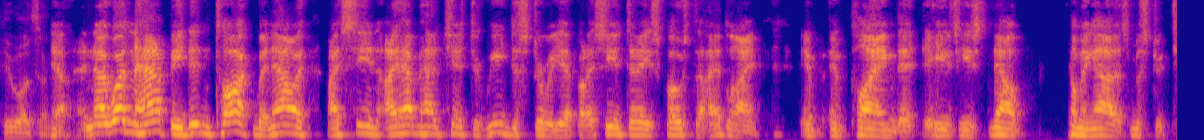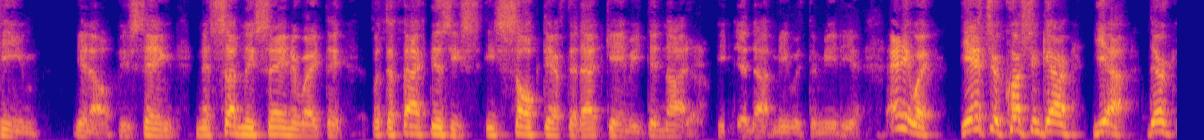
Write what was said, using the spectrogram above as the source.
He wasn't. Yeah, and I wasn't happy. He didn't talk, but now I, I see. I haven't had a chance to read the story yet, but I see in today's post the headline implying that he's he's now coming out as Mr. Team you know, he's saying suddenly saying the right thing. But the fact is, he he sulked after that game. He did not yeah. he did not meet with the media. Anyway, the answer to your question, Gary, yeah, they're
